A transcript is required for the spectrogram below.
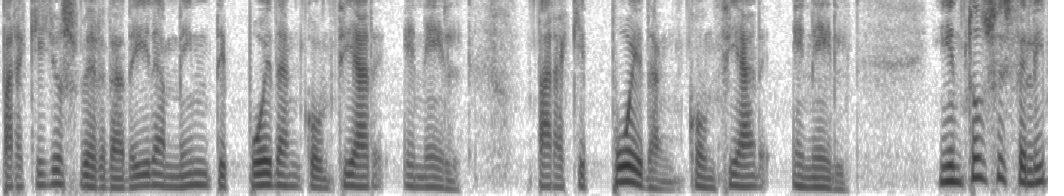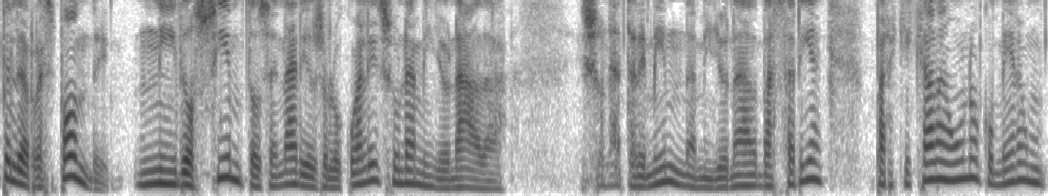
Para que ellos verdaderamente puedan confiar en Él. Para que puedan confiar en Él. Y entonces Felipe le responde, ni 200 denarios, lo cual es una millonada. Es una tremenda millonada. Bastaría para que cada uno comiera un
